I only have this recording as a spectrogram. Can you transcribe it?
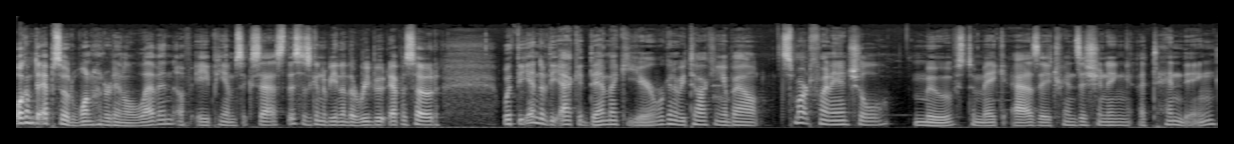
Welcome to episode 111 of APM Success. This is going to be another reboot episode. With the end of the academic year, we're going to be talking about smart financial moves to make as a transitioning attending.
